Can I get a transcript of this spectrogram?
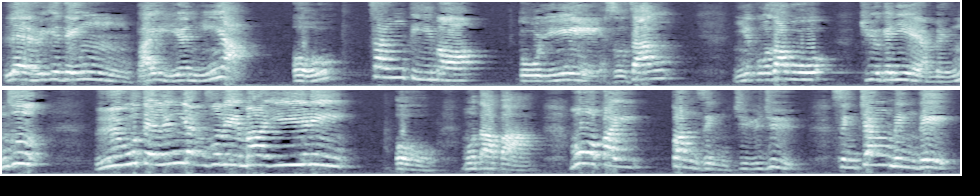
然后一定拜谢你呀。哦，长的吗？对，是张，你过上我就给你名字，如果在领样子的马衣呢？哦，莫大爸，莫非帮人居居，姓江名的，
